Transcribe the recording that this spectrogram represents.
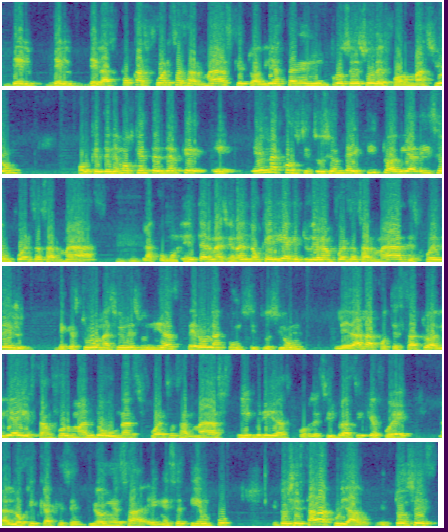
de las pocas fuerzas armadas que todavía están en un proceso de formación, porque tenemos que entender que en la constitución de Haití todavía dicen fuerzas armadas. La comunidad internacional no quería que tuvieran fuerzas armadas después de que estuvo Naciones Unidas, pero la constitución le da la potestad todavía y están formando unas fuerzas armadas híbridas, por decirlo así, que fue la lógica que se empleó en, esa, en ese tiempo. Entonces estaba cuidado. Entonces,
